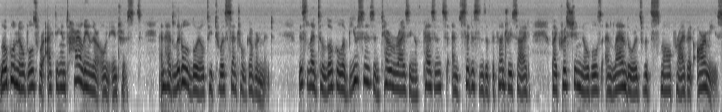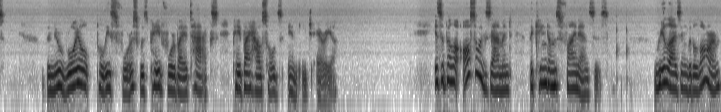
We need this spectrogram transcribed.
Local nobles were acting entirely in their own interests and had little loyalty to a central government. This led to local abuses and terrorizing of peasants and citizens of the countryside by Christian nobles and landlords with small private armies. The new royal police force was paid for by a tax paid by households in each area. Isabella also examined the kingdom's finances, realizing with alarm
